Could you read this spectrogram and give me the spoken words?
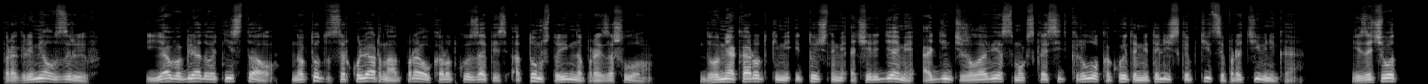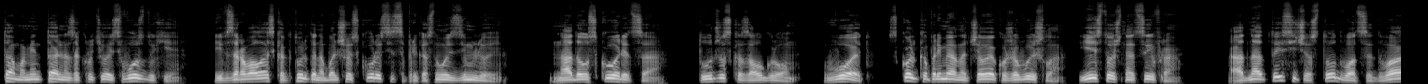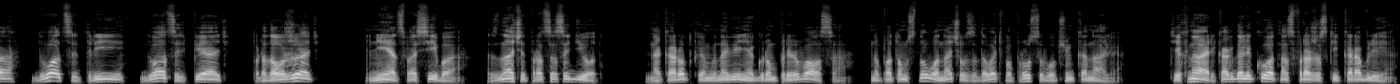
Прогремел взрыв. Я выглядывать не стал, но кто-то циркулярно отправил короткую запись о том, что именно произошло. Двумя короткими и точными очередями один тяжеловес смог скосить крыло какой-то металлической птицы противника, из-за чего та моментально закрутилась в воздухе и взорвалась, как только на большой скорости соприкоснулась с землей. «Надо ускориться», – тут же сказал Гром. «Войд, сколько примерно человек уже вышло? Есть точная цифра?» «1122, 23, 25. Продолжать?» «Нет, спасибо. Значит, процесс идет». На короткое мгновение Гром прервался, но потом снова начал задавать вопросы в общем канале. «Технарь, как далеко от нас вражеские корабли?»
